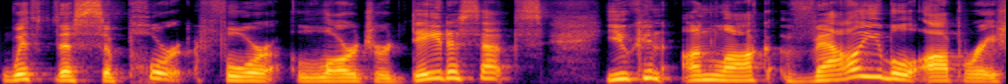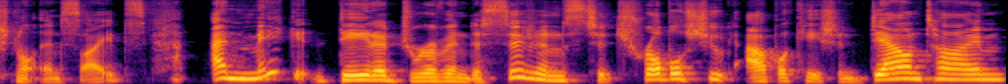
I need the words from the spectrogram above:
With the support for larger data sets, you can unlock valuable operational insights and make data driven decisions to troubleshoot application downtime,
